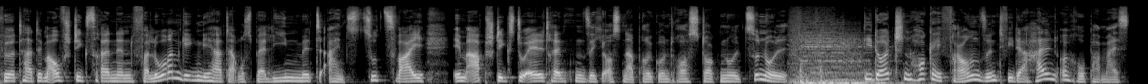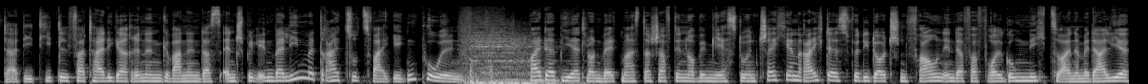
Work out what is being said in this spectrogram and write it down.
Fürth hat im Aufstiegsrennen verloren gegen die Hertha aus Berlin mit 1 zu 2. Im Abstiegsduell trennten sich Osnabrück und Rostock 0 zu 0. Die deutschen Hockeyfrauen sind wieder Hallen-Europameister. Die Titelverteidigerinnen gewannen das Endspiel in Berlin mit 3 zu 2 gegen Polen. Bei der Biathlon-Weltmeisterschaft in Nowe Miesto in Tschechien reichte es für die deutschen Frauen in der Verfolgung nicht zu einer Medaille.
